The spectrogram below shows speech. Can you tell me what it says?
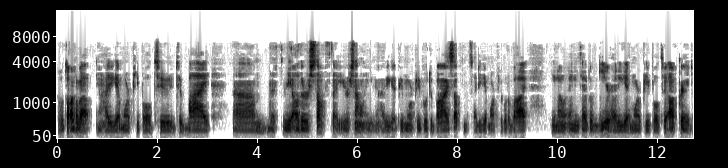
So we'll talk about you know how you get more people to to buy um, the the other stuff that you're selling. You know, how do you get more people to buy supplements? How do you get more people to buy you know any type of gear? How do you get more people to upgrade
